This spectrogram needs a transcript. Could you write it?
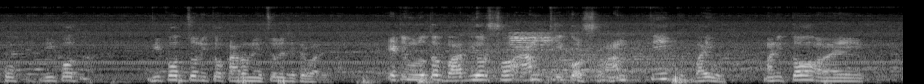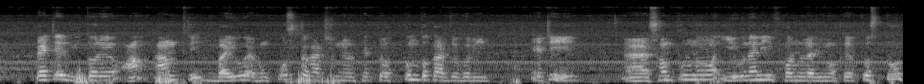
খুব বিপদ বিপজ্জনিত কারণে চলে যেতে পারে। এটি মূলত বাদী অর্শ আন্তরিক অর্শ আন্তরিক বায়ু মানে তো পেটের ভিতরে আন্তরিক বায়ু এবং কোষ্ঠকাঠিন্যের ক্ষেত্রে অত্যন্ত কার্যকরী। এটি সম্পূর্ণ ইউনানি ফর্মুলারি মতে প্রস্তুত।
